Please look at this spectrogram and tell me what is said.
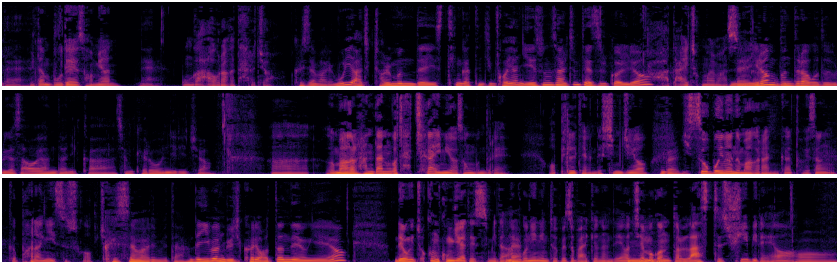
네. 일단 무대에 서면 네. 뭔가 아우라가 다르죠. 글쎄 말이에요. 우리 아직 젊은데 이 스팅 같은 지금 거의 한 60살쯤 됐을걸요? 아, 나이 정말 네, 많습니다. 이런 분들하고도 우리가 싸워야 한다니까 참 괴로운 일이죠. 아, 음악을 한다는 것 자체가 이미 여성분들의 어필을 되는데 심지어 네. 있어 보이는 음악을 하니까 더 이상 끝판왕이 있을 수가 없죠. 글쎄 말입니다. 근데 이번 뮤지컬이 어떤 내용이에요? 내용이 조금 공개가 됐습니다. 네. 본인 인터뷰에서 밝혔는데요. 음. 제목은 The Last Ship이래요. 어.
